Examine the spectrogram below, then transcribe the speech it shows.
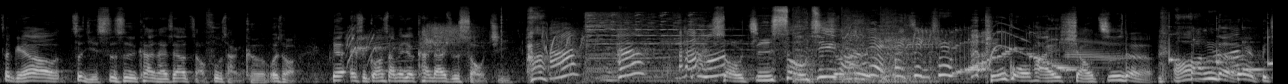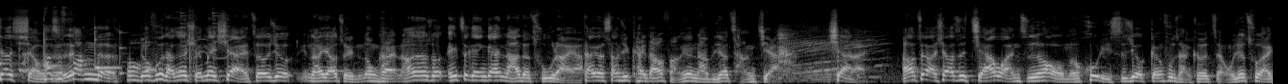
这个要自己试试看，还是要找妇产科？为什么？因为 X 光上面就看到一只手机。哈啊啊！手机手机，手机也可以进去。苹果牌小只的，方的，对，比较小的，它是方的。有妇产科学妹下来之后，就拿牙嘴弄开，然后她说，哎，这个应该拿得出来啊。她又上去开刀房，又拿比较长夹下来。然后最好笑的是夹完之后，我们护理师就跟妇产科诊，我就出来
